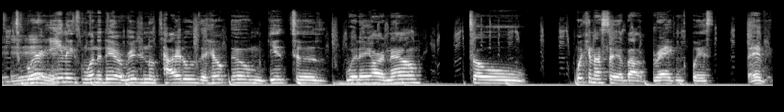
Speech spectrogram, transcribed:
Yeah. Square. Enix, one of their original titles that helped them get to where they are now. So, what can I say about Dragon Quest 11?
